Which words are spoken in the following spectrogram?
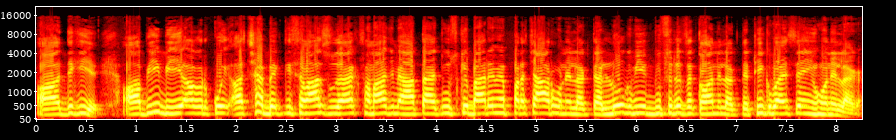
देखिए, अभी भी अगर कोई अच्छा व्यक्ति समाज सुधारक समाज में आता है तो उसके बारे में प्रचार होने लगता है, लोग भी एक दूसरे से कहने लगते हैं, ठीक वैसे ही होने लगा।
